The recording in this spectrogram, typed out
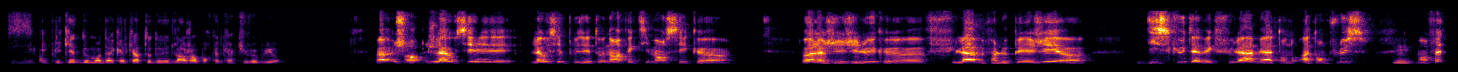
C'est compliqué de demander à quelqu'un de te donner de l'argent pour quelqu'un que tu veux plus. Hein. Bah, là où c'est là où c'est le plus étonnant, effectivement, c'est que voilà, j'ai lu que Fulham, enfin le PSG euh, discute avec Fulham mais attend, attend plus. Hmm. Mais en fait,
